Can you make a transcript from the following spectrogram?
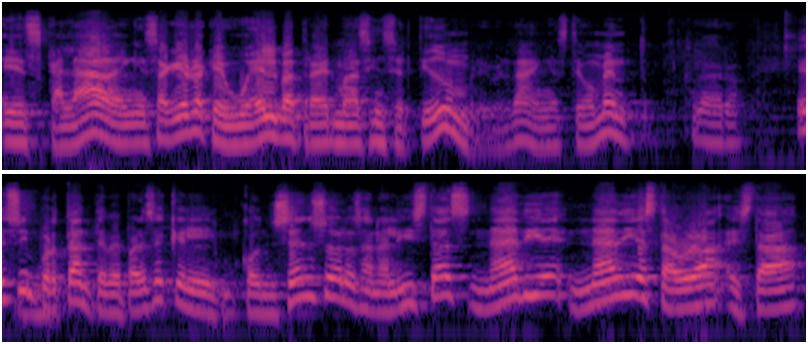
escalada en esa guerra que vuelva a traer más incertidumbre, ¿verdad? En este momento. Claro. Eso es importante. Me parece que el consenso de los analistas, nadie, nadie hasta ahora está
